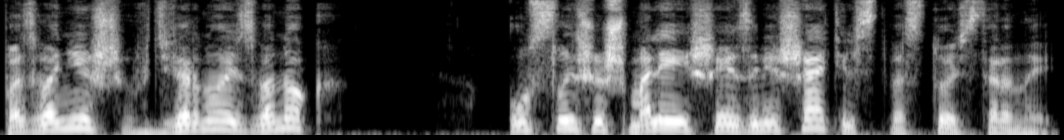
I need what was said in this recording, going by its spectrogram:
Позвонишь в дверной звонок, услышишь малейшее замешательство с той стороны,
